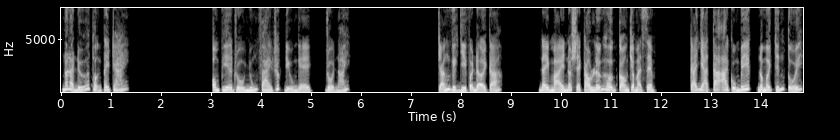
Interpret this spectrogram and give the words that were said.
nó là đứa thuận tay trái. Ông piero nhún vai rất điệu nghệ, rồi nói. Chẳng việc gì phải đợi cả. Nay mai nó sẽ cao lớn hơn con cho mà xem. Cả nhà ta ai cũng biết nó mới 9 tuổi,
